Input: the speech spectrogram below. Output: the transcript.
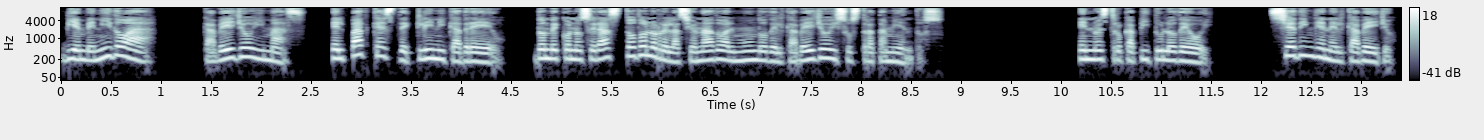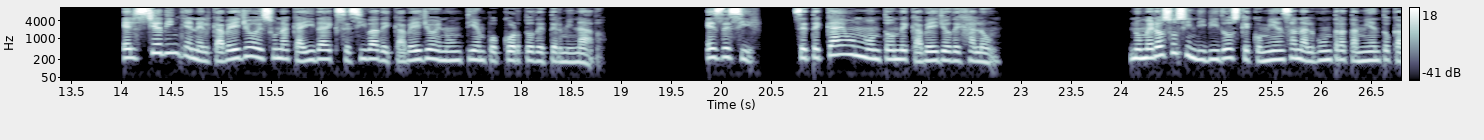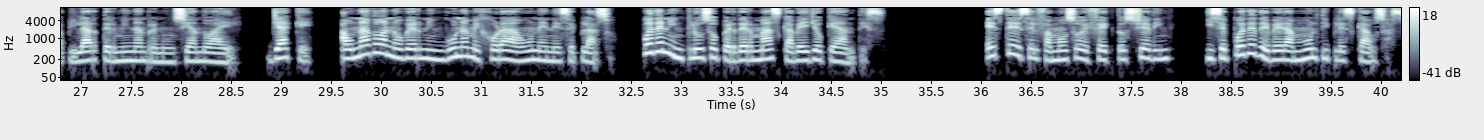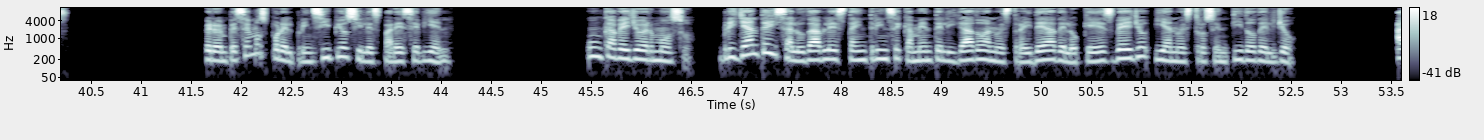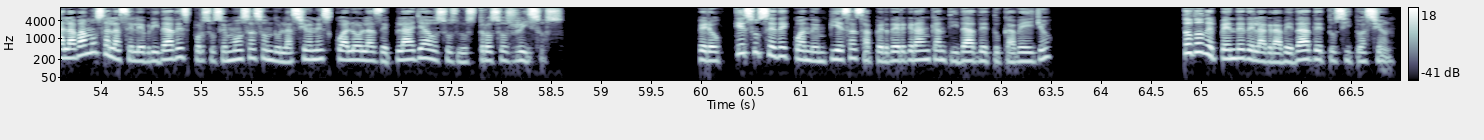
Bienvenido a Cabello y más, el podcast de Clínica Dreo, donde conocerás todo lo relacionado al mundo del cabello y sus tratamientos. En nuestro capítulo de hoy, shedding en el cabello. El shedding en el cabello es una caída excesiva de cabello en un tiempo corto determinado. Es decir, se te cae un montón de cabello de jalón. Numerosos individuos que comienzan algún tratamiento capilar terminan renunciando a él, ya que, aunado a no ver ninguna mejora aún en ese plazo. Pueden incluso perder más cabello que antes. Este es el famoso efecto shedding, y se puede deber a múltiples causas. Pero empecemos por el principio si les parece bien. Un cabello hermoso, brillante y saludable está intrínsecamente ligado a nuestra idea de lo que es bello y a nuestro sentido del yo. Alabamos a las celebridades por sus hermosas ondulaciones cual olas de playa o sus lustrosos rizos. Pero, ¿qué sucede cuando empiezas a perder gran cantidad de tu cabello? Todo depende de la gravedad de tu situación.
